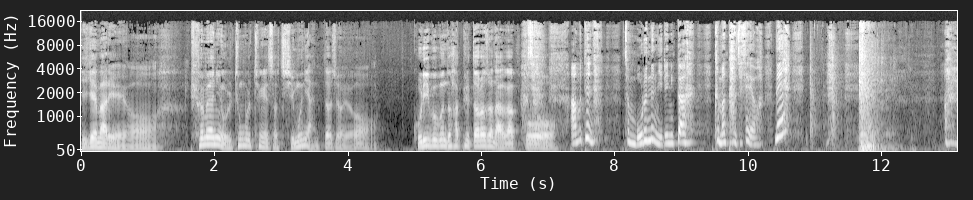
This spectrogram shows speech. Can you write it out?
이게 말이에요. 표면이 울퉁불퉁해서 지문이 안 떠져요. 고리 부분도 하필 떨어져 나갔고. 아무튼 전 모르는 일이니까 그만 가주세요. 네? 아유,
